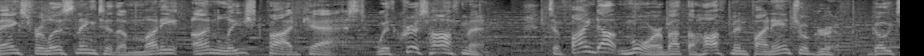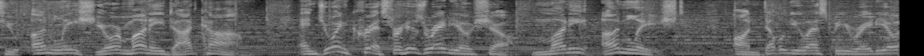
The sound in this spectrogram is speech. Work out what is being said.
Thanks for listening to the Money Unleashed podcast with Chris Hoffman. To find out more about the Hoffman Financial Group, go to unleashyourmoney.com and join Chris for his radio show, Money Unleashed, on WSB Radio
